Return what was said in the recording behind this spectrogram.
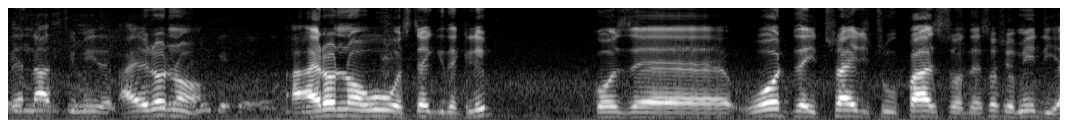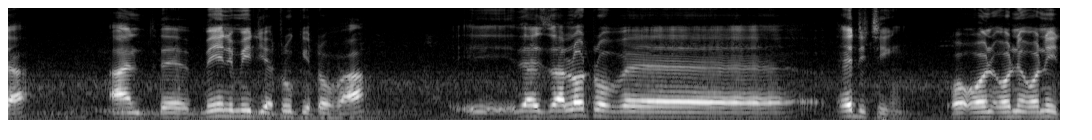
then ask me. the- I don't know. can you get the original? I don't know who was taking the clip because uh, what they tried to pass on the social media and the main media took it over. There's a lot of uh, editing on, on, on it.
